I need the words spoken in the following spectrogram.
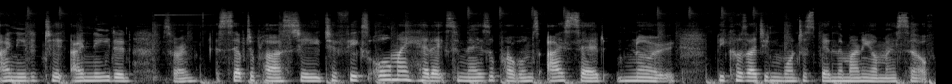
I needed to I needed sorry septoplasty to fix all my headaches and nasal problems, I said no because I didn't want to spend the money on myself.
